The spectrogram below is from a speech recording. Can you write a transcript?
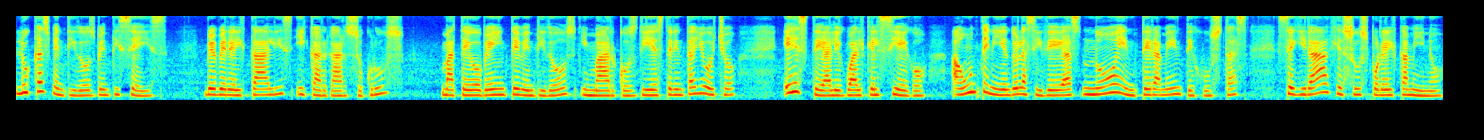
Lucas 22, 26, beber el cáliz y cargar su cruz, Mateo 20, 22 y Marcos 10, 38, este, al igual que el ciego, aun teniendo las ideas no enteramente justas, seguirá a Jesús por el camino.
